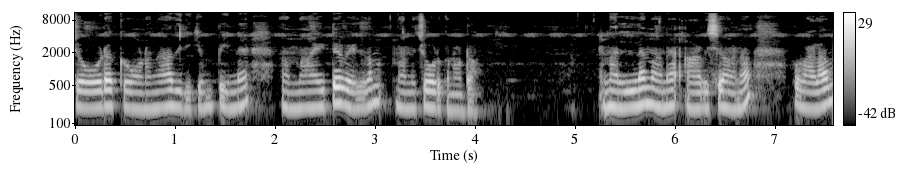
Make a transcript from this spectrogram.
ചോടൊക്കെ ഉണങ്ങാതിരിക്കും. പിന്നെ നന്നായിട്ട് വെള്ളം നനച്ച് കൊടുക്കണം കേട്ടോ. നല്ല നന ആവശ്യമാണ്. വളം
